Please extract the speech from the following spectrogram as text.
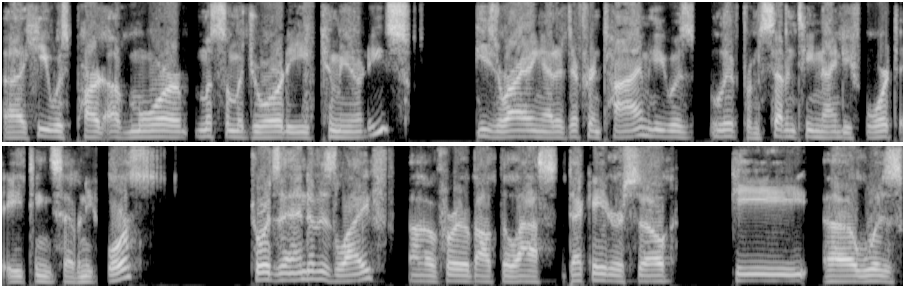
uh, he was part of more Muslim majority communities. He's writing at a different time. He was lived from 1794 to 1874. Towards the end of his life, uh, for about the last decade or so, he uh, was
